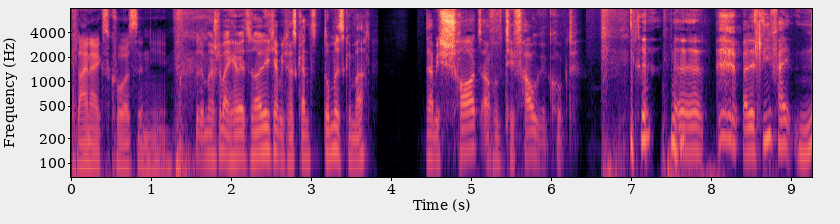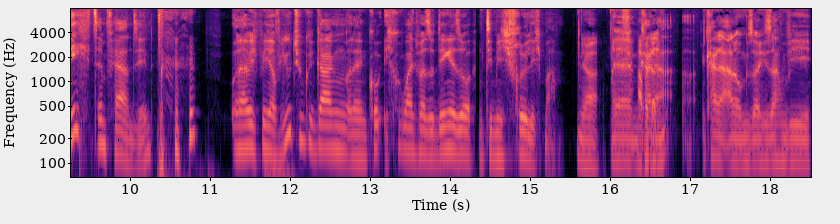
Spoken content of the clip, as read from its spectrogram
Kleiner Exkurs in die. Wird immer schlimmer. Ich habe jetzt neulich hab ich was ganz Dummes gemacht. Da habe ich Shorts auf dem TV geguckt. Weil es lief halt nichts im Fernsehen. Und dann ich, bin ich auf YouTube gegangen und dann guck ich gucke manchmal so Dinge so, die mich fröhlich machen. Ja. Ähm, keine, keine, Ahnung, solche Sachen wie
